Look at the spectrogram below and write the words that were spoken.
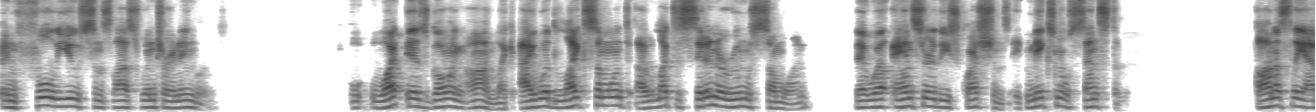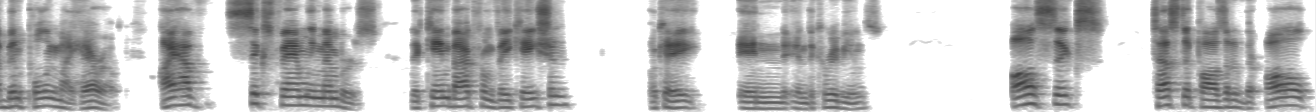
in full use since last winter in England. What is going on? Like i would like someone to, i would like to sit in a room with someone that will answer these questions. It makes no sense to me. Honestly i've been pulling my hair out. I have six family members that came back from vacation okay in in the caribbeans. All six tested positive they're all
